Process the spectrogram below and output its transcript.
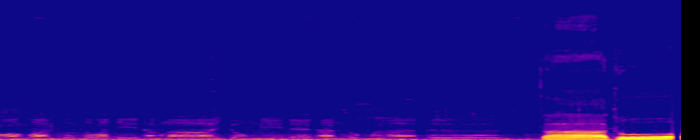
ขอความสุขสวัสดีทั้งหลาย จงมีแด่ท่านทุกเมื่อเธอ สาธุ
